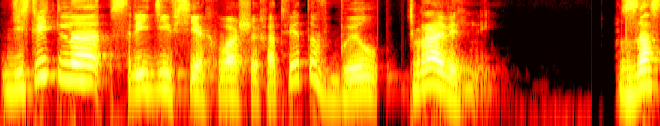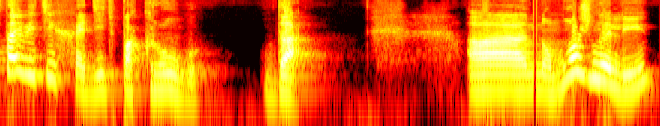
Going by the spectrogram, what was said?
Действительно, среди всех ваших ответов был правильный. Заставить их ходить по кругу. Да. А, но можно ли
